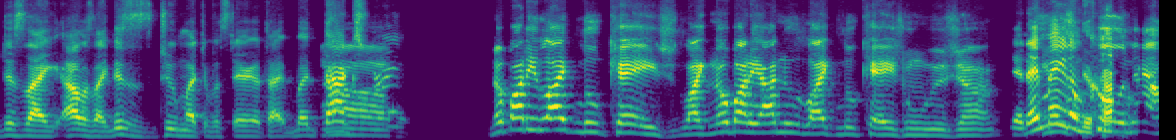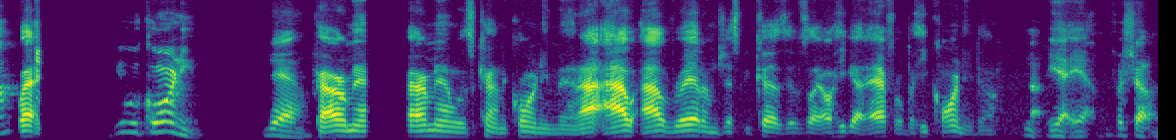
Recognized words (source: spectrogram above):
just like I was like, this is too much of a stereotype. But Doc uh, Strange, Nobody liked Luke Cage. Like nobody I knew liked Luke Cage when we was young. Yeah, they made him cool now. Right. He was corny. Yeah. Power Man. Power Man was kind of corny, man. I, I I read him just because it was like, oh, he got Afro, but he corny though. No, yeah, yeah, for sure.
